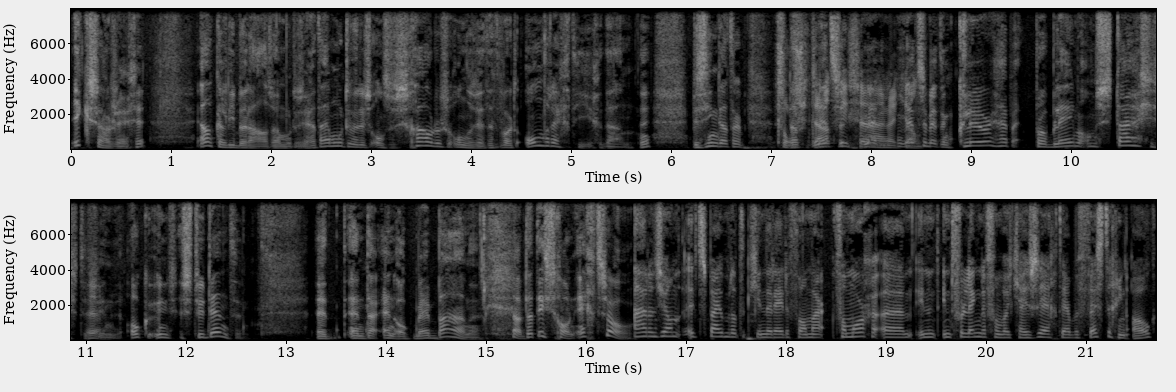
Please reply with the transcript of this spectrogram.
Ik zou zeggen, elke liberaal zou moeten zeggen... daar moeten we dus onze schouders onder zetten. Het wordt onrecht hier gedaan. Hè? We zien dat er dat mensen, eh, met- mensen met een kleur hebben problemen om stages te vinden. Ook studenten. En, en, daar, en ook bij banen. Nou, dat is gewoon echt zo. Arend Jan, het spijt me dat ik je in de reden val. Maar vanmorgen, eh, in, het- in het verlengde van wat jij zegt, ter bevestiging ook.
